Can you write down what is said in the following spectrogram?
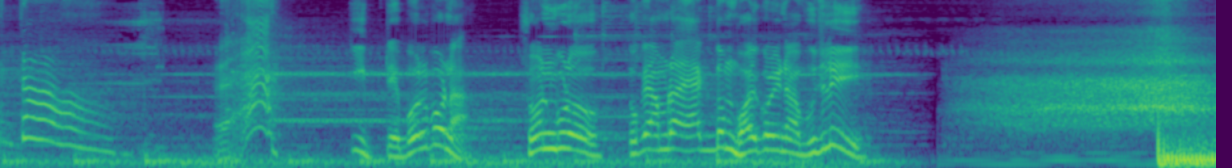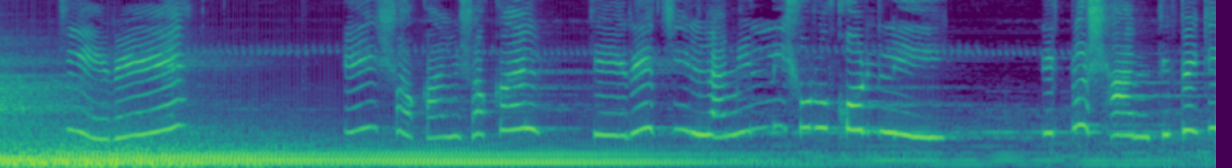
একদম। কিপটে বলব না। শোন বুড়ো তোকে আমরা একদম ভয় করি না বুঝলি? এই সকাল সকাল কে চিল্লামিল্লি শুরু করলি। একটু শান্তিতে কি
